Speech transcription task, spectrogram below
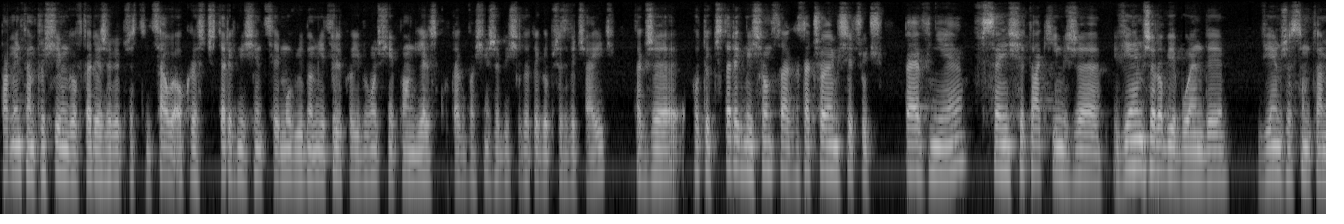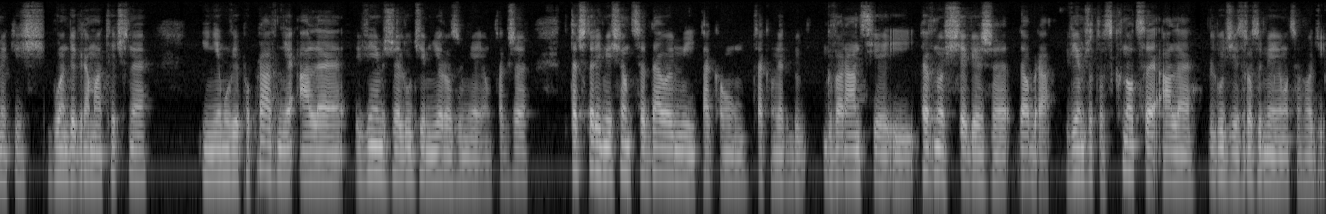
pamiętam, prosiłem go wtedy, żeby przez ten cały okres czterech miesięcy mówił do mnie tylko i wyłącznie po angielsku, tak właśnie, żeby się do tego przyzwyczaić. Także po tych czterech miesiącach zacząłem się czuć pewnie, w sensie takim, że wiem, że robię błędy, wiem, że są tam jakieś błędy gramatyczne, i nie mówię poprawnie, ale wiem, że ludzie mnie rozumieją. Także te cztery miesiące dały mi taką, taką jakby gwarancję i pewność siebie, że dobra, wiem, że to sknocę, ale ludzie zrozumieją o co chodzi.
